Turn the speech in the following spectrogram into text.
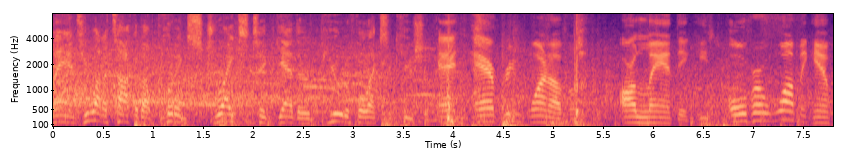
lands. You want to talk about putting strikes together. Beautiful execution. And every one of them are landing. He's overwhelming him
